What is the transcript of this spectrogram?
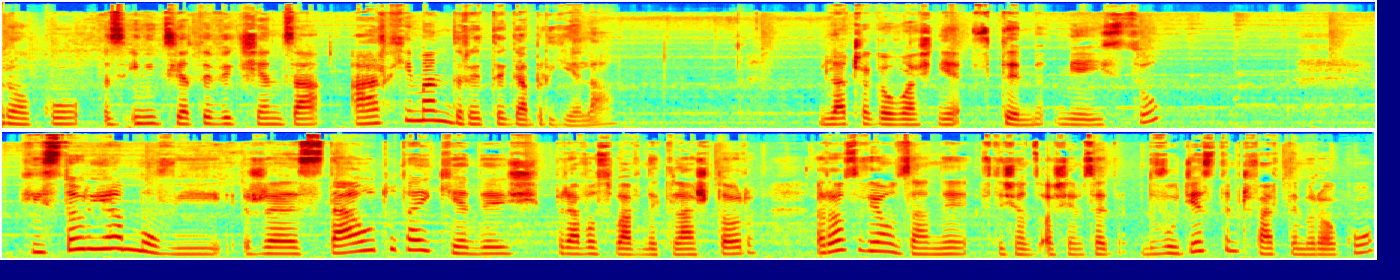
roku z inicjatywy księdza archimandryty Gabriela. Dlaczego właśnie w tym miejscu? Historia mówi, że stał tutaj kiedyś prawosławny klasztor rozwiązany w 1824 roku,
